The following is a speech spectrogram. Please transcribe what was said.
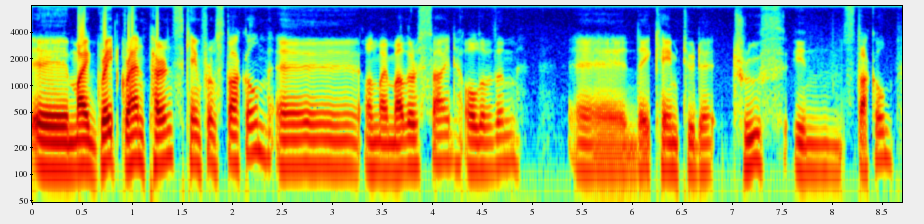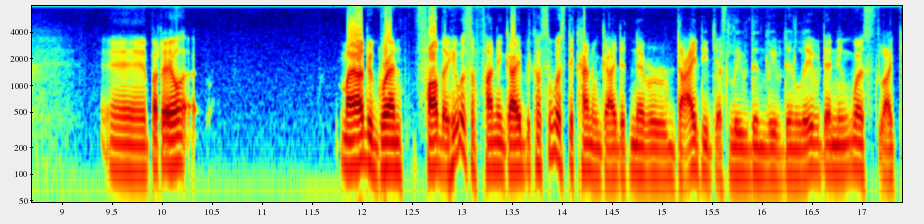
uh, my great grandparents came from Stockholm uh, on my mother's side, all of them. Uh, they came to the truth in Stockholm. Uh, but I, my other grandfather, he was a funny guy because he was the kind of guy that never died. He just lived and lived and lived. And he was like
